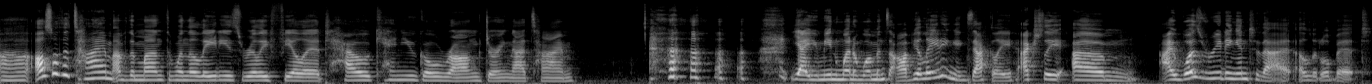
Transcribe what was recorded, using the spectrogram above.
Uh, also, the time of the month when the ladies really feel it. How can you go wrong during that time? yeah, you mean when a woman's ovulating? Exactly. Actually, um, I was reading into that a little bit.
